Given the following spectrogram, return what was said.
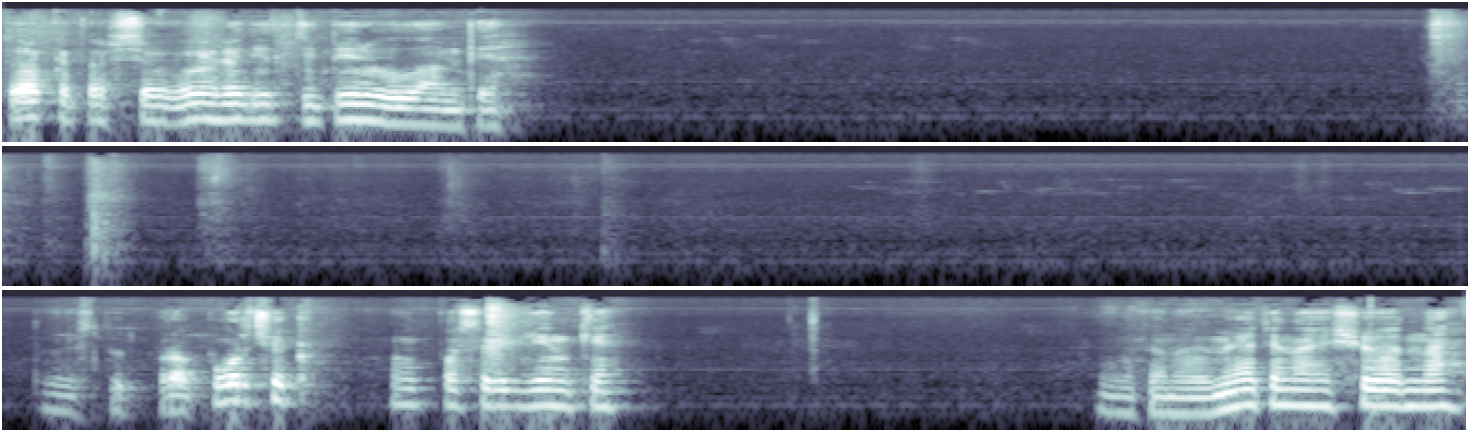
так это все выглядит теперь в лампе. То есть тут пропорчик вот посерединке. Вот она вмятина еще одна.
